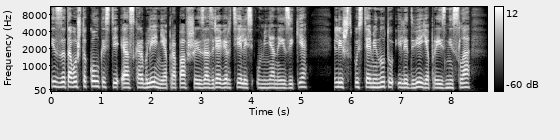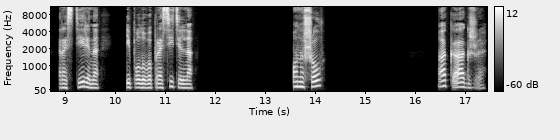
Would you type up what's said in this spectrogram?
Из-за того, что колкости и оскорбления, пропавшие зазря, вертелись у меня на языке, лишь спустя минуту или две я произнесла растерянно и полувопросительно. «Он ушел? «А как же!»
